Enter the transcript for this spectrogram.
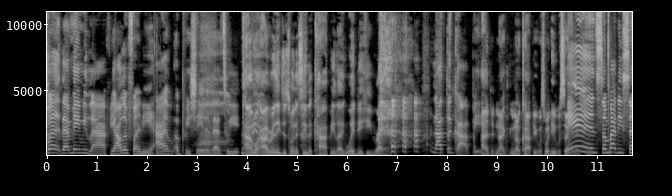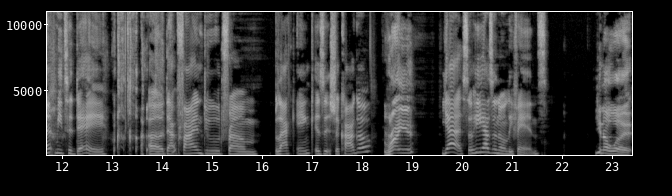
But that made me laugh. Y'all are funny. I appreciated that tweet. I'm, I really just want to see the copy. Like, what did he write? Not the copy. I did not know copy was what he was saying. And somebody sent me today uh that fine dude from Black Ink. Is it Chicago? Ryan, Yeah, so he has an OnlyFans. you know what?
